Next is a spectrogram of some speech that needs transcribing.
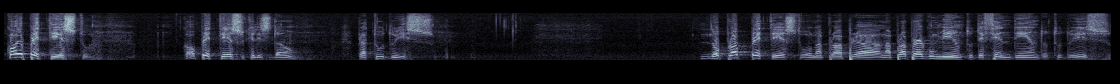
qual é o pretexto? Qual o pretexto que eles dão para tudo isso? No próprio pretexto, ou na própria, na próprio argumento defendendo tudo isso,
